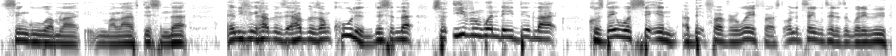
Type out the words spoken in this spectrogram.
single. I'm like in my life, this and that. Anything happens, it happens. I'm cooling this and that. So even when they did like, because they were sitting a bit further away first on the table tennis, where they moved,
